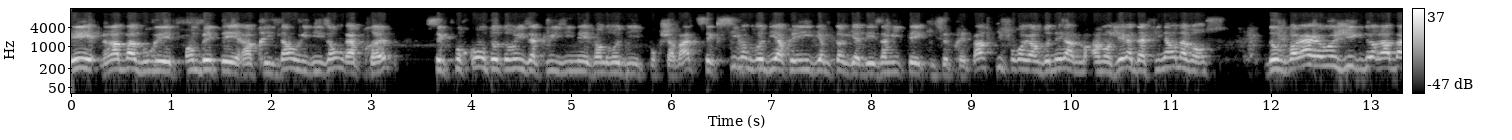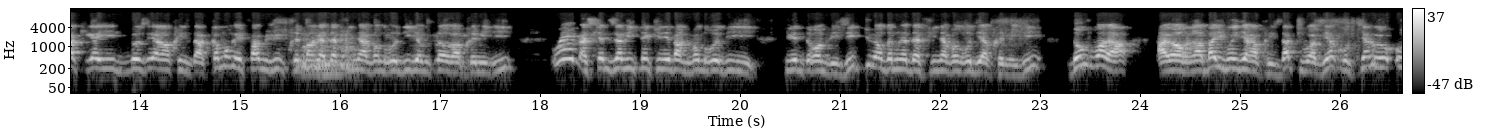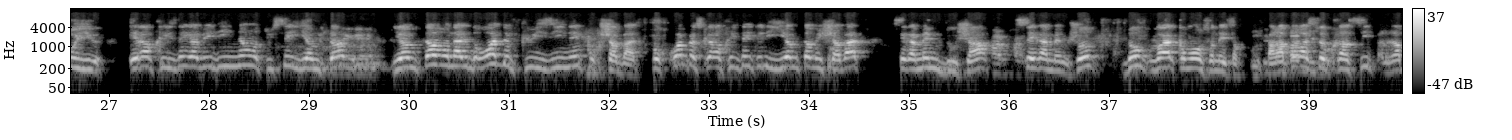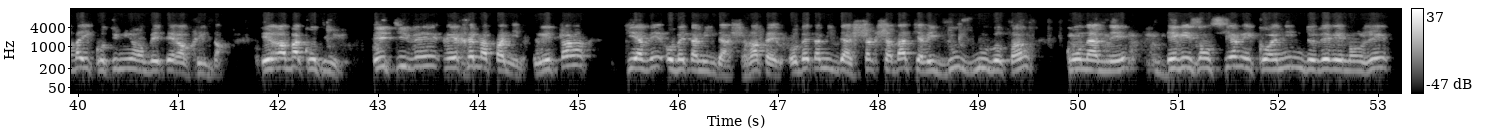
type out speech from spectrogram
Et Rabat voulait embêter Raprizda en lui disant la preuve, c'est que pourquoi on t'autorise à cuisiner vendredi pour Shabbat, c'est que si vendredi après-midi il y a des invités qui se préparent, tu pourras leur donner à manger la dafina en avance. Donc voilà la logique de Rabat qui a posé à Raprizda. Comment les femmes juives préparent la dafina vendredi Yom Tov après-midi? Oui, parce qu'il y a des invités qui débarquent vendredi, qui viennent te rendre visite, tu leur donnes la dafina vendredi après-midi. Donc voilà. Alors Rabat, il voulait dire à tu vois bien qu'on tient le oil. Et il avait dit non, tu sais, Yom Tov, Yom Tov, on a le droit de cuisiner pour Shabbat. Pourquoi? Parce que il te dit Yom Tov et Shabbat, c'est la même doucha, c'est la même chose. Donc voilà comment on s'en est sorti. Par rapport à ce principe, Rabat, il continue à embêter Raprizda. Et Rabat continue. Étivé, Lechem Apanim, les pains qu'il y avait au Beth Amikdash. Rappel, au Beth Amikdash, chaque Shabbat, il y avait 12 nouveaux pains qu'on amenait et les anciens, les Kohanim, devaient les manger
